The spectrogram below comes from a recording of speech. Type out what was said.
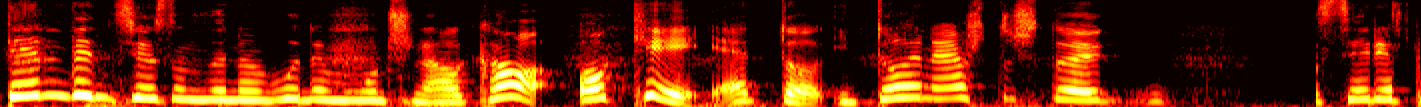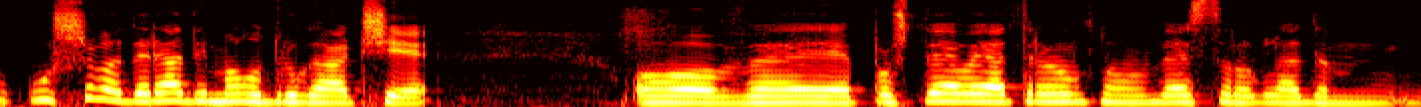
tendencijozno da nam bude mučna, ali kao, ok, eto, i to je nešto što je serija pokušava da radi malo drugačije. Ove, pošto evo ja trenutno veselo gledam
